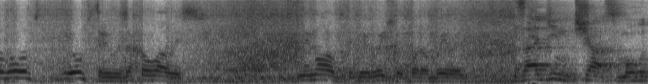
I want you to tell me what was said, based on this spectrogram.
Об- об- обстріли заховались. Нема обстрілів, вийшли, поробили. За один час можуть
